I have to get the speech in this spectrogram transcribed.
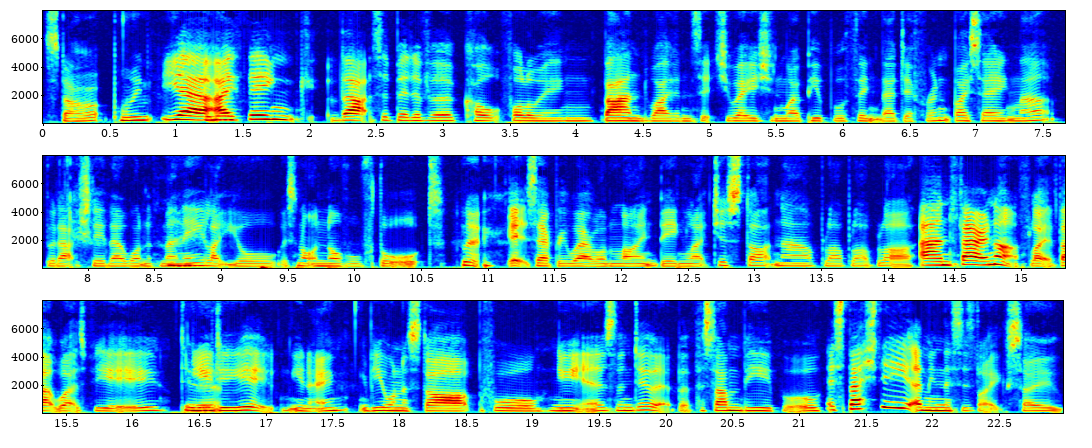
start point. Yeah. I think that's a bit of a cult following bandwagon situation where people think they're different by saying that, but actually they're one of many. Like you're, it's not a novel thought. No. It's everywhere online, being like, just start now, blah blah blah. And fair enough. Like if that works for you, Do you it. do you. You know, if you want to start before New Year's, then do it. But for some people, especially, I mean, this is like so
